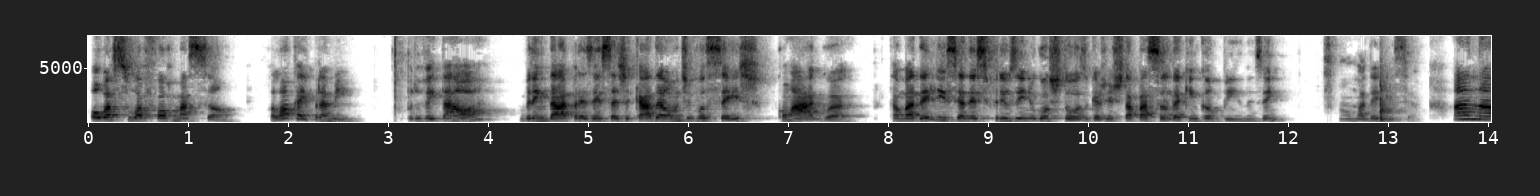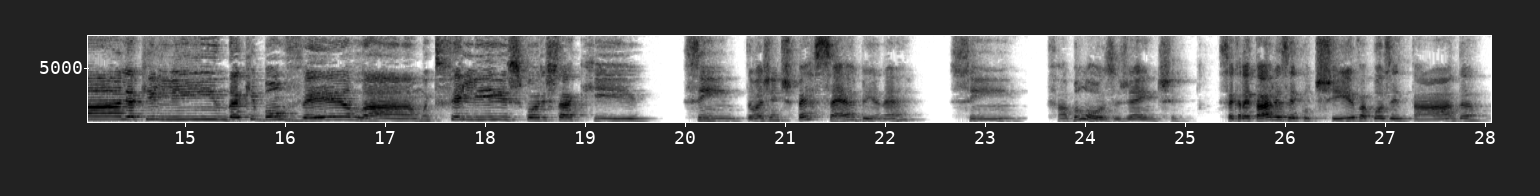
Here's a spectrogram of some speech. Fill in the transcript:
ou a sua formação? Coloca aí para mim. Aproveitar, ó, brindar a presença de cada um de vocês com água. Tá uma delícia nesse friozinho gostoso que a gente está passando aqui em Campinas, hein? Uma delícia. Anália, que linda, que bom vê-la. Muito feliz por estar aqui. Sim, então a gente percebe, né? Sim, Fabuloso, gente. Secretária executiva aposentada,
